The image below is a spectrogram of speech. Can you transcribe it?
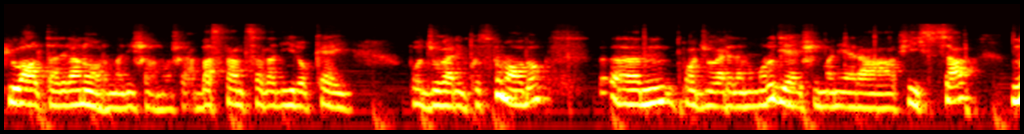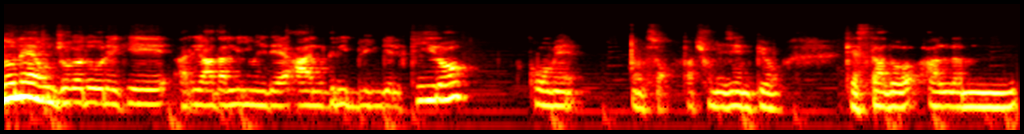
più alta della norma, diciamo, cioè abbastanza da dire ok, può giocare in questo modo, ehm, può giocare da numero 10 in maniera fissa, non è un giocatore che arrivato al limite ha il dribbling e il tiro, come, non so, faccio un esempio che è stato al, um,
